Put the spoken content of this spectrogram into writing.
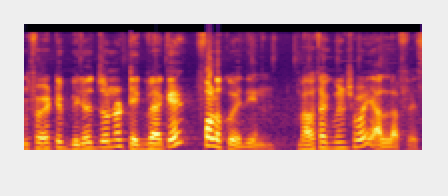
ইনফরমেটিভ ভিডিওর জন্য টেক ব্যাকে ফলো করে দিন। ভালো থাকবেন সবাই, আল্লাহ হাফেজ।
